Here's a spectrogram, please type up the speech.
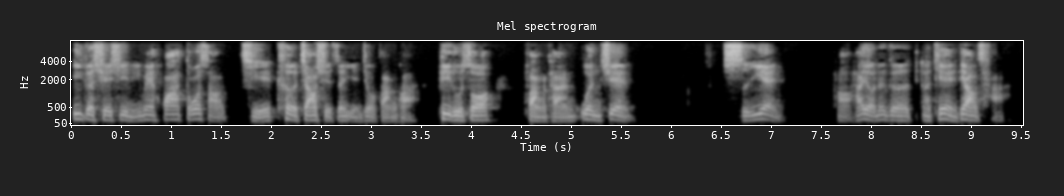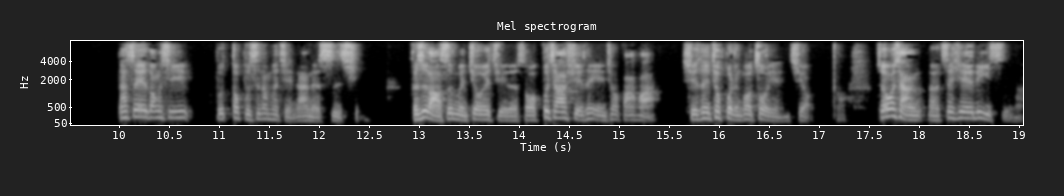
一个学期里面花多少节课教学生研究方法？譬如说。访谈、问卷、实验，好，还有那个呃田野调查，那这些东西不都不是那么简单的事情。可是老师们就会觉得说，不教学生研究方法，学生就不能够做研究啊。所以我想呃这些历史呢，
